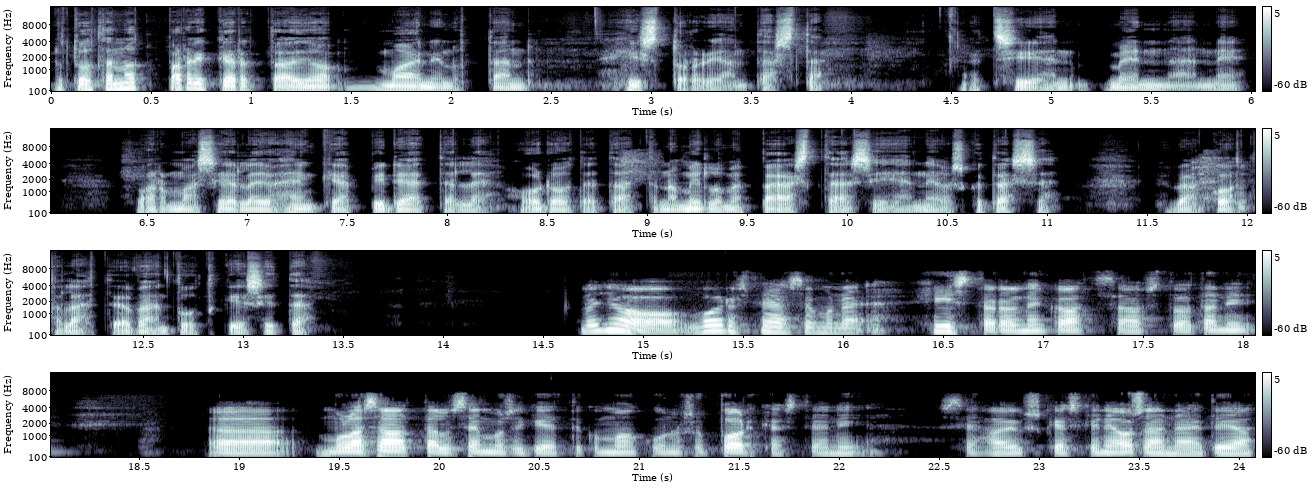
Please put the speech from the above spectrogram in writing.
No tuota, olet pari kertaa jo maininnut tämän historian tästä, että siihen mennään, niin varmaan siellä jo henkeä pidätelle odotetaan, että no milloin me päästään siihen, niin olisiko tässä hyvä kohta lähteä vähän tutkimaan sitä? No joo, voidaan tehdä semmoinen historiallinen katsaus. Tuota, niin, äh, mulla saattaa olla semmoisikin, että kun mä oon kuunnellut sun podcasteja, niin sehän on yksi keskeinen osa näitä. Ja,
